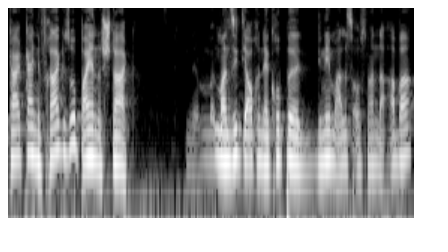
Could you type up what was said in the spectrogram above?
gar keine Frage so. Bayern ist stark. Man sieht ja auch in der Gruppe, die nehmen alles auseinander. Aber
